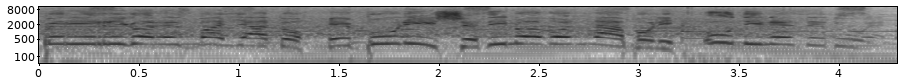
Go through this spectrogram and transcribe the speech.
per il rigore sbagliato e punisce di nuovo il Napoli. Udinese 2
